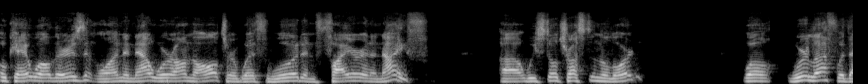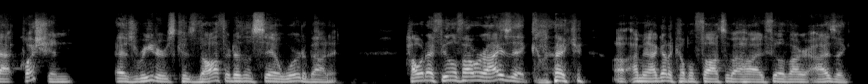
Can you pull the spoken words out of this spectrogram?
Okay, well, there isn't one, and now we're on the altar with wood and fire and a knife. Uh, we still trust in the Lord? Well, we're left with that question as readers because the author doesn't say a word about it. How would I feel if I were Isaac? like, uh, I mean, I got a couple thoughts about how I'd feel if I were Isaac.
